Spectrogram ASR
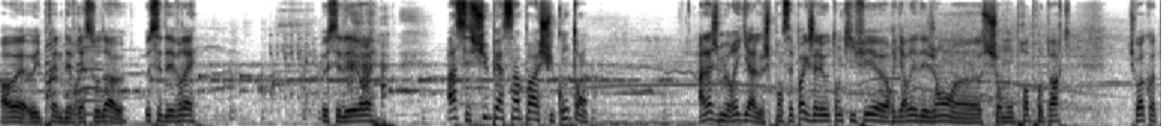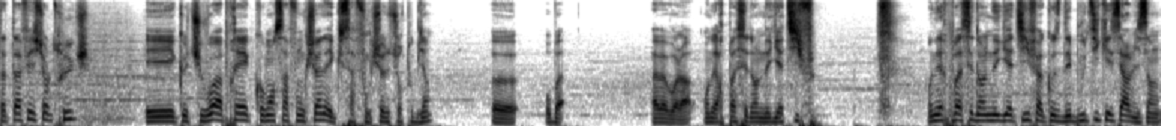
Ah ouais eux ils prennent des vrais sodas eux Eux c'est des vrais Eux c'est des vrais Ah c'est super sympa je suis content Ah là je me régale Je pensais pas que j'allais autant kiffer euh, regarder des gens euh, sur mon propre parc Tu vois quand t'as taffé sur le truc Et que tu vois après comment ça fonctionne Et que ça fonctionne surtout bien Euh oh bah ah bah voilà, on est repassé dans le négatif. on est repassé dans le négatif à cause des boutiques et services. Hein.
